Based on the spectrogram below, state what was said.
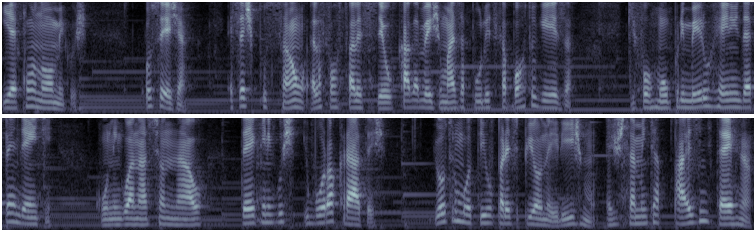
e econômicos. Ou seja, essa expulsão ela fortaleceu cada vez mais a política portuguesa, que formou o primeiro reino independente, com língua nacional, técnicos e burocratas. E outro motivo para esse pioneirismo é justamente a paz interna,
